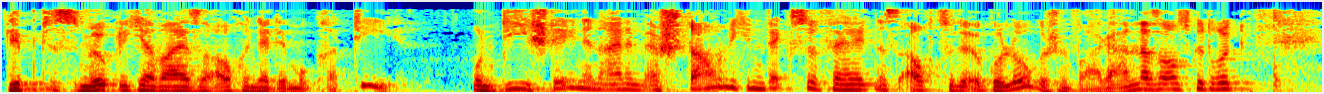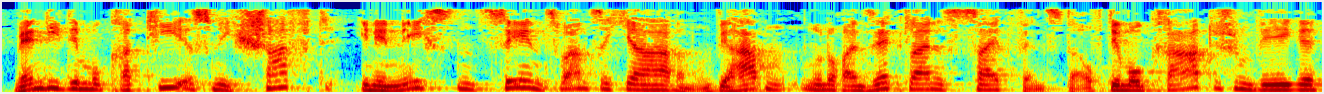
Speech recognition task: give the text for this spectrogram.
gibt es möglicherweise auch in der Demokratie. Und die stehen in einem erstaunlichen Wechselverhältnis auch zu der ökologischen Frage. Anders ausgedrückt, wenn die Demokratie es nicht schafft, in den nächsten 10, 20 Jahren, und wir haben nur noch ein sehr kleines Zeitfenster, auf demokratischem Wege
